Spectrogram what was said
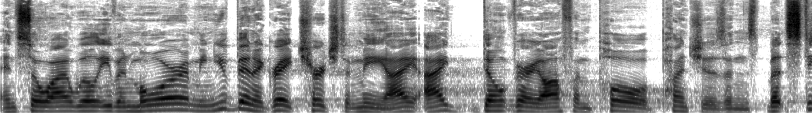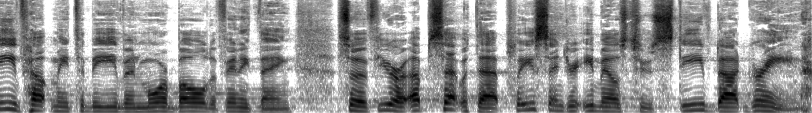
and so I will even more. I mean, you've been a great church to me. I, I don't very often pull punches, and, but Steve helped me to be even more bold, if anything. So if you are upset with that, please send your emails to steve.green.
